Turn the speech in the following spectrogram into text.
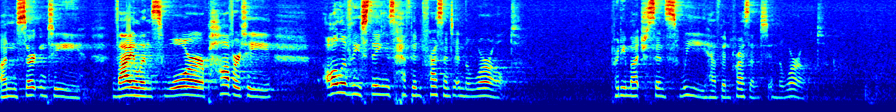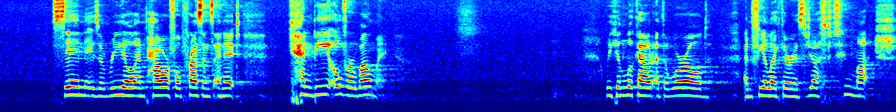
uncertainty, violence, war, poverty, all of these things have been present in the world pretty much since we have been present in the world. Sin is a real and powerful presence, and it can be overwhelming. We can look out at the world and feel like there is just too much.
